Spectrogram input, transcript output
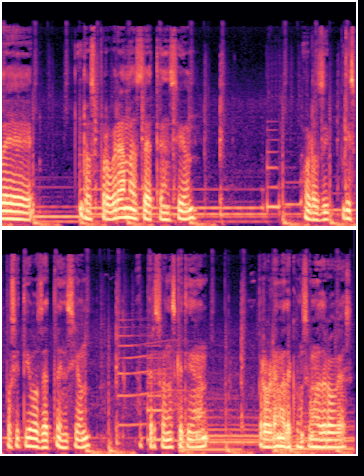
de los programas de atención o los dispositivos de atención a personas que tienen problemas de consumo de drogas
